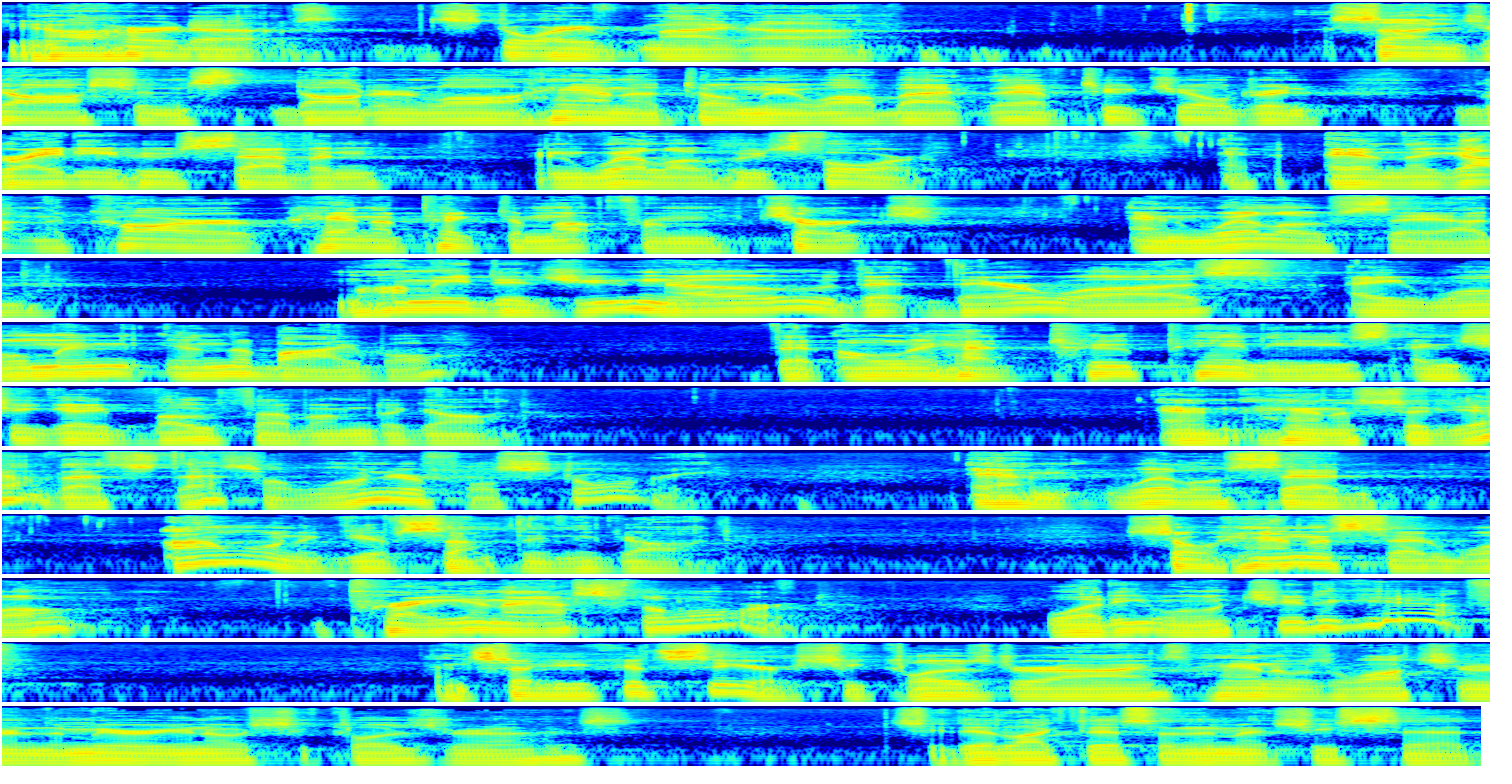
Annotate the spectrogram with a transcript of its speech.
You know, I heard a story of my uh, son Josh and daughter in law Hannah told me a while back. They have two children Grady, who's seven, and Willow, who's four. And they got in the car. Hannah picked them up from church, and Willow said, Mommy, did you know that there was a woman in the Bible? that only had two pennies and she gave both of them to God. And Hannah said, Yeah, that's, that's a wonderful story. And Willow said, I want to give something to God. So Hannah said, Well, pray and ask the Lord what he wants you to give. And so you could see her. She closed her eyes. Hannah was watching her in the mirror, you know, she closed her eyes. She did like this, and then she said,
